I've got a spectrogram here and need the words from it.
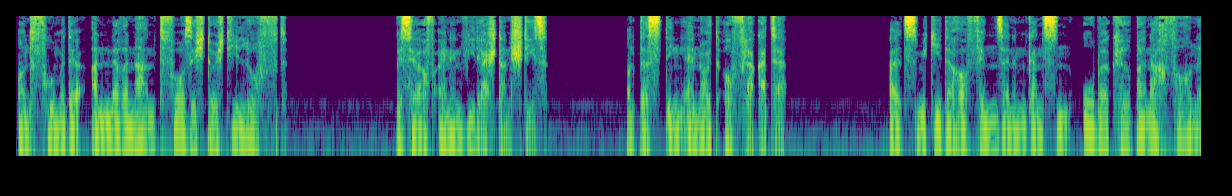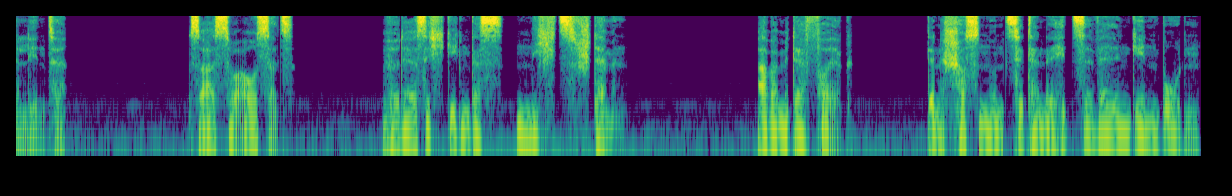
und fuhr mit der anderen Hand vor sich durch die Luft, bis er auf einen Widerstand stieß und das Ding erneut aufflackerte. Als Mickey daraufhin seinen ganzen Oberkörper nach vorne lehnte, sah es so aus, als würde er sich gegen das Nichts stemmen. Aber mit Erfolg, denn schossen nun zitternde Hitzewellen gen Boden,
